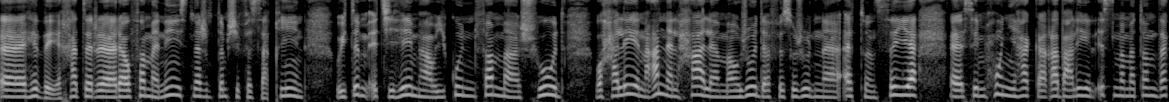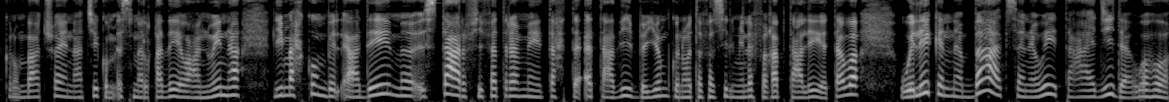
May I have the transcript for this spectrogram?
آه، هذايا خاطر راهو فما ناس نجم تمشي في الساقين ويتم اتهامها ويكون فما شهود وحاليا عندنا الحالة موجودة في السجون التونسية. آه، سامحوني هكا غاب علي الاسم ما تنذكروا. بعد شوية نعطيكم اسم القضية وعنوانها. لمحكوم بالإعدام آه، استعرف في فترة ما تحت التعذيب يمكن وتفاصيل الملف غابت عليه توا. ولكن بعد سنوات عديدة وهو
